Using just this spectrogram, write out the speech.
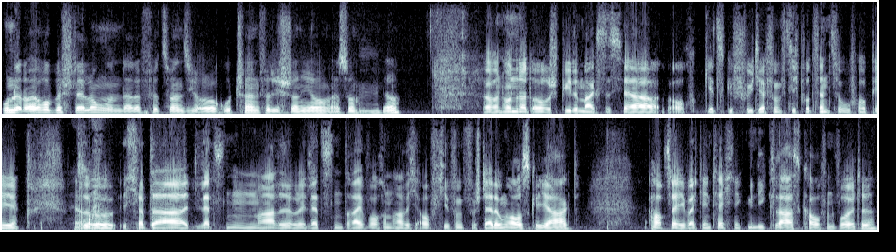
100 Euro Bestellung und dafür 20 Euro Gutschein für die Stornierung. Also, ja. Ja, und 100 Euro Spielemax ist ja auch jetzt gefühlt ja 50 Prozent zur UVP. Also ich habe da die letzten Male oder die letzten drei Wochen habe ich auch vier, fünf Bestellungen rausgejagt. Hauptsächlich, weil ich den Technik Mini Glas kaufen wollte.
